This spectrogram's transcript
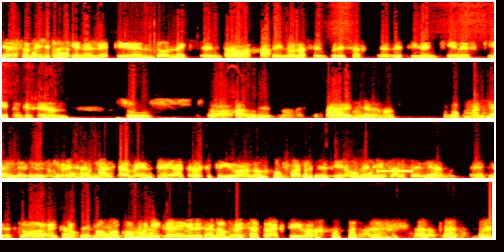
Ya son ellos quienes deciden dónde quieren trabajar y no las empresas quienes deciden quiénes quieren que sean sus trabajadores, ¿no? Esto cada vez queda más. Y ahí le tienes que comunicar altamente atractiva, ¿no? Para tienes que comunicarte bien, ¿eh? Tienes que comunicarte bien. ¿Cómo comunicas que eres una empresa atractiva? Claro, claro, claro.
